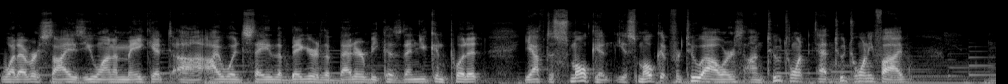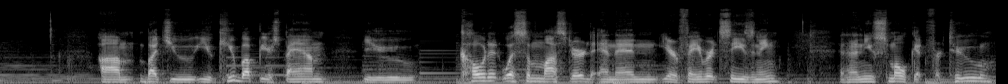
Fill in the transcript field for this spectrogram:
whatever size you want to make it. Uh, I would say the bigger the better because then you can put it. You have to smoke it. You smoke it for two hours on two twenty at two twenty five um, but you you cube up your spam, you coat it with some mustard and then your favorite seasoning, and then you smoke it for two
